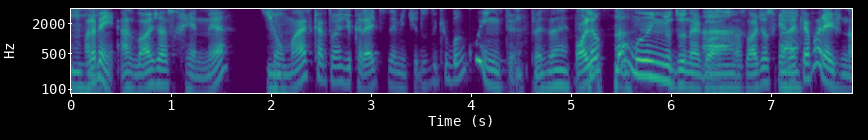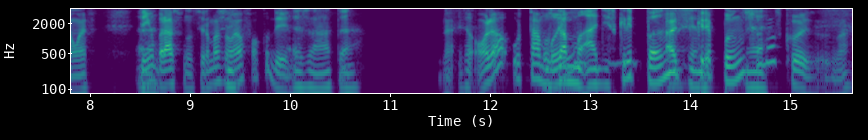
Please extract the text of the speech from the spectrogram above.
uhum. olha bem, as lojas Renner tinham uhum. mais cartões de créditos emitidos do que o Banco Inter. Pois é. Olha o tamanho do negócio. Ah, as lojas Renner, ah, que é varejo, não é. Tem é. o braço financeiro, mas Sim. não é o foco dele. Exato. Né? Então, olha o tamanho. O a discrepância. A discrepância é. das coisas, né?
